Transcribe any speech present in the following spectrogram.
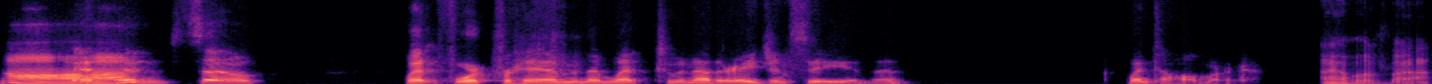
And, and so went to work for him, and then went to another agency, and then went to Hallmark. i love that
